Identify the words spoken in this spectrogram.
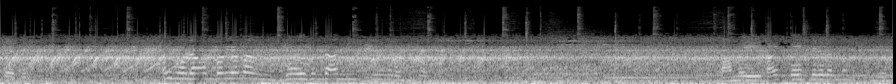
Seven. Ay, wala kang barya, ma'am. Buo sandaan. yung ano, seven. Baka may, kahit 20 na lang, ma'am.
